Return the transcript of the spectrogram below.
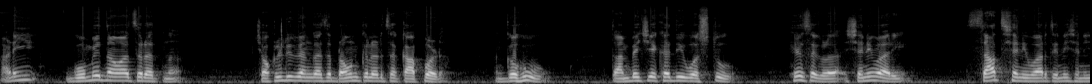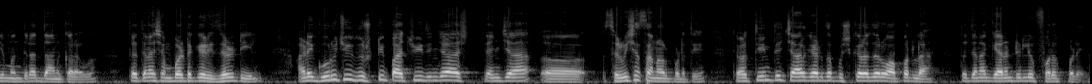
आणि गोमेद नावाचं रत्न चॉकलेटी रंगाचं ब्राऊन कलरचं कापड गहू तांब्याची एखादी वस्तू हे सगळं शनिवारी सात शनिवार त्यांनी शनीच्या मंदिरात दान करावं. तर त्यांना शंभर टक्के रिझल्ट येईल. आणि गुरुची दृष्टी पाचवी त्यांच्या त्यांच्या सर्विसच्या स्थानावर पडते. त्यामुळे तीन ते चार कॅरेटचा पुष्कळ जर वापरला तर त्यांना गॅरंटीली फरक पडेल.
